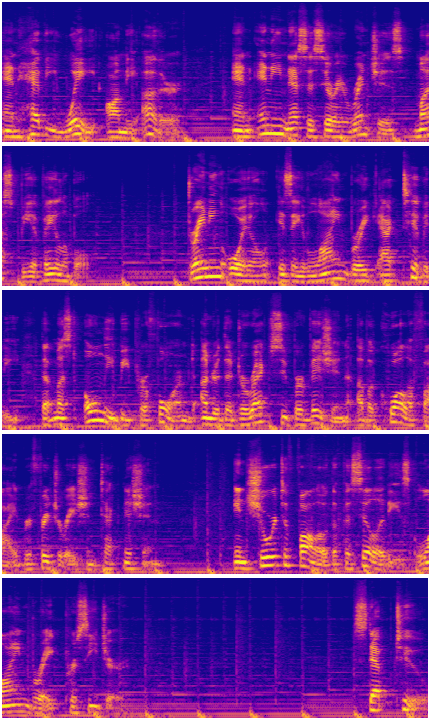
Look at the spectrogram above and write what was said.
and heavy weight on the other, and any necessary wrenches must be available. Draining oil is a line break activity that must only be performed under the direct supervision of a qualified refrigeration technician. Ensure to follow the facility's line break procedure. Step 2.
